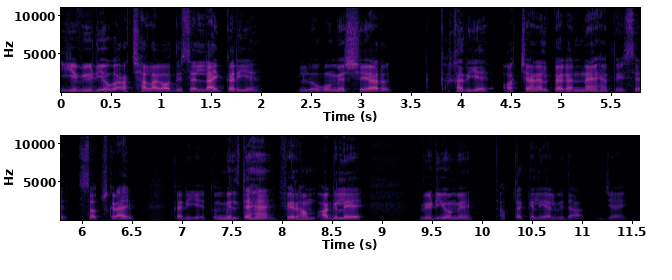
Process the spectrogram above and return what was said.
ये वीडियो अगर अच्छा लगा हो तो इसे लाइक करिए, लोगों में शेयर करिए और चैनल पर अगर नए हैं तो इसे सब्सक्राइब करिए। तो मिलते हैं फिर हम अगले वीडियो में। अब तक के लिए अलविदा। जय हिंद।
